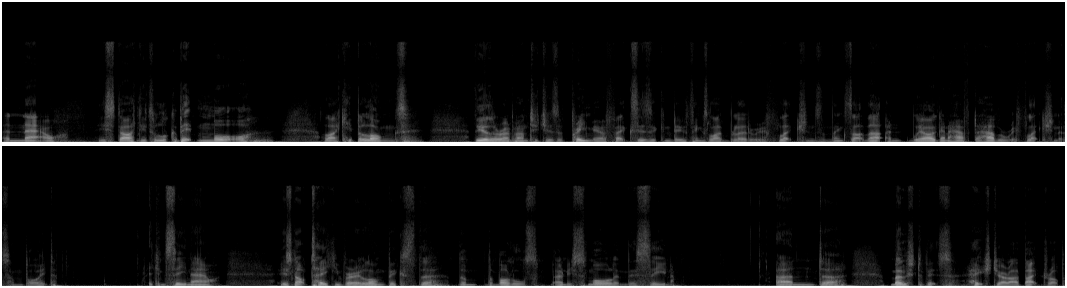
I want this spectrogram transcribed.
And now he's starting to look a bit more like he belongs. The other advantages of premium effects is it can do things like blurry reflections and things like that, and we are going to have to have a reflection at some point. You can see now it's not taking very long because the, the, the model's only small in this scene and uh, most of its HDRI backdrop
